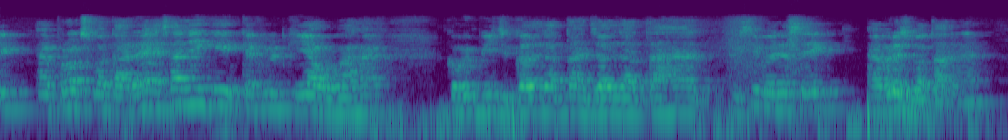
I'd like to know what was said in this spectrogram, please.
एक अप्रोक्स बता रहे हैं। ऐसा नहीं कि कैलकुलेट किया हुआ है, कभी बीज गल जाता है, जल जाता है, इसी वजह से एक एवरेज बता रहे हैं।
